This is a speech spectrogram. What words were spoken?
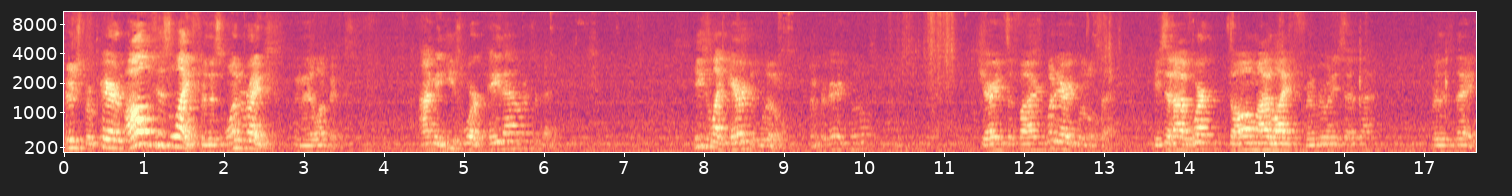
who's prepared all of his life for this one race in the Olympics. I mean, he's worked eight hours a day. He's like Eric Liddell. Remember Eric Liddell? Chariots of Fire? What did Eric Liddell say? He said, I've worked all my life. Remember when he said that? For this day.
